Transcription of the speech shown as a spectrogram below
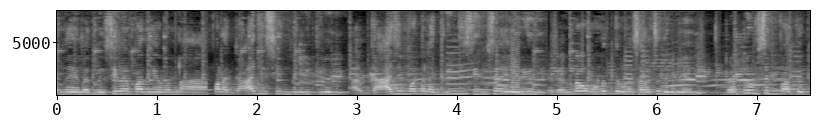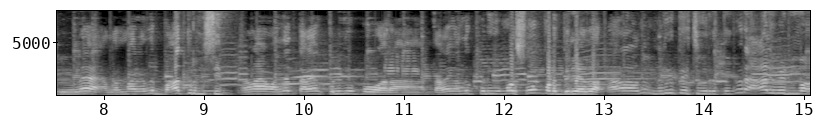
வந்து இதில் இந்த சீனை பார்த்தீங்க அப்படின்னா பல காஜி சீன்கள் இருக்கிறது. அது காஜி மட்டும் இல்லை கிரிஞ்சி சீன்ஸாக இருக்குது. ரெண்டும் ஒன்றுத்து ஒன்று சமைச்சது கிடையாது. பெட்ரூம் சீன் பார்த்துருப்பீங்களே? அந்த மாதிரி வந்து பாத்ரூம் சீன் ஆனால் வந்து தலையை குளிக்க போவாராம். தலை வந்து குளிக்கும் போது சோப் போட தெரியாதா? ஆனால் வந்து முது தேய்ச்சி விடுறதுக்கு ஒரு ஆள் வேணுமா?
